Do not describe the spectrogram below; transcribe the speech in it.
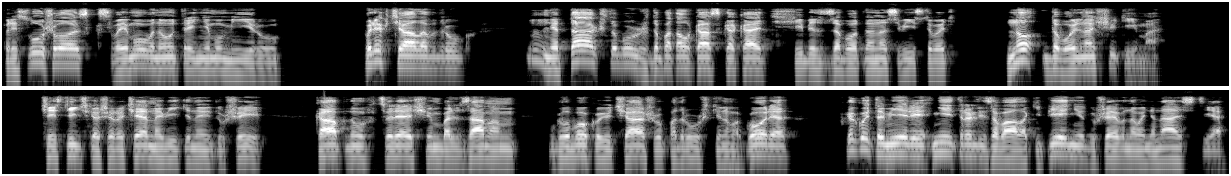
прислушивалась к своему внутреннему миру. Полегчало вдруг. Не так, чтобы уж до потолка скакать и беззаботно насвистывать, но довольно ощутимо. Частичка широченной Викиной души, капнув царящим бальзамом в глубокую чашу подружкиного горя, в какой-то мере нейтрализовала кипение душевного ненастья,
